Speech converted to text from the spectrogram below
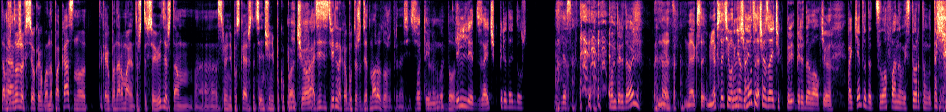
Там же тоже все как бы на показ, но это как бы нормально. То, что ты все видишь, там э, слюни пускаешь, но тебе ничего не покупают. Ничего. А здесь действительно как будто же Дед Мороз должен приносить. Вот Э, именно. Или зайчик передать должен из леса. Вам передавали? Нет. У меня, кстати, меня, кстати, вот Мне почему-то... знаете, что зайчик пе- передавал? Чё? Пакет этот целлофановый с тортом вот таким.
